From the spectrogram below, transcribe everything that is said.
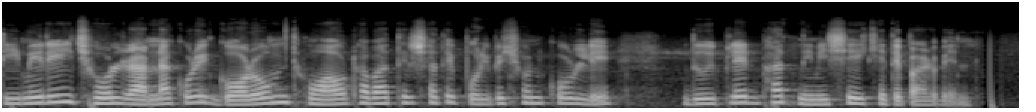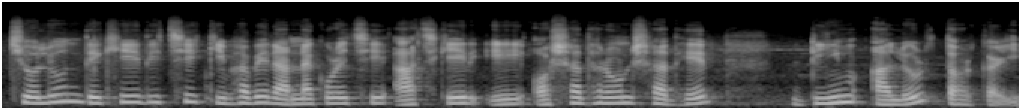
ডিমের এই ঝোল রান্না করে গরম ধোঁয়া ওঠা ভাতের সাথে পরিবেশন করলে দুই প্লেট ভাত নিমিষেই খেতে পারবেন। চলুন দেখিয়ে দিচ্ছি কীভাবে রান্না করেছি আজকের এই অসাধারণ স্বাদের ডিম আলুর তরকারি।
